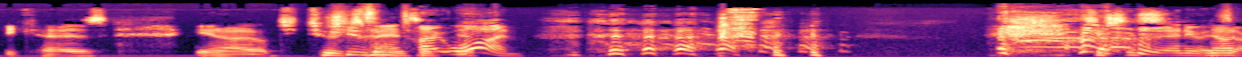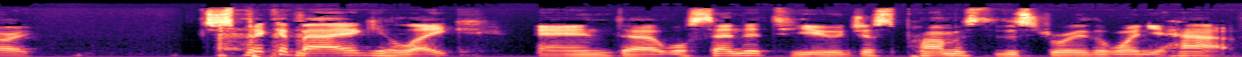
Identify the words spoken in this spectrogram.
because you know it'll be too She's in expensive. Taiwan. So she's- anyway, no, sorry. Just pick a bag you like, and uh, we'll send it to you. And just promise to destroy the one you have.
